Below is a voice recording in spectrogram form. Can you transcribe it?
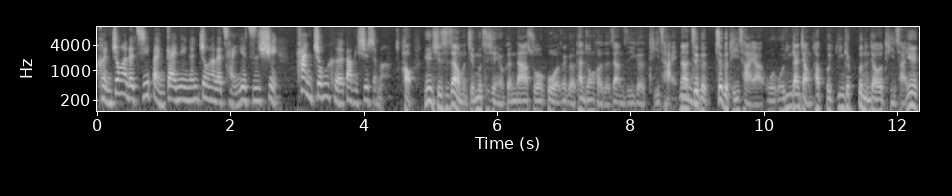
很重要的基本概念跟重要的产业资讯。碳中和到底是什么？好，因为其实，在我们节目之前有跟大家说过这个碳中和的这样子一个题材。那这个这个题材啊，我我应该讲，它不应该不能叫做题材，因为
